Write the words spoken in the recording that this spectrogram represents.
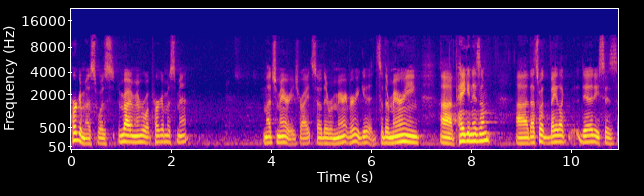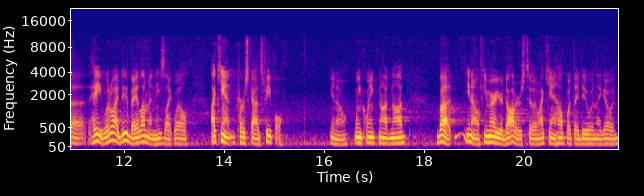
Pergamos was, anybody remember what Pergamos meant? Much marriage, right? So they were married, very good. So they're marrying uh, paganism. Uh, that's what Balak did. He says, uh, Hey, what do I do, Balaam? And he's like, Well, I can't curse God's people. You know, wink, wink, nod, nod. But, you know, if you marry your daughters to them, I can't help what they do when they go and,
